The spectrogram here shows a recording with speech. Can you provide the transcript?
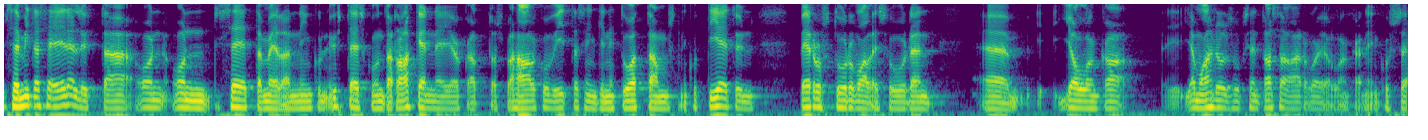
se, mitä se edellyttää, on, on se, että meillä on niin kuin yhteiskuntarakenne, joka tuossa vähän alku viittasinkin, niin tuottaa musta niin kuin tietyn perusturvallisuuden, jolloin ja mahdollisuuksien tasa-arvo, jolloin niin se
